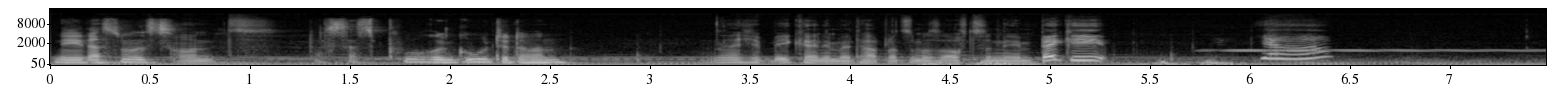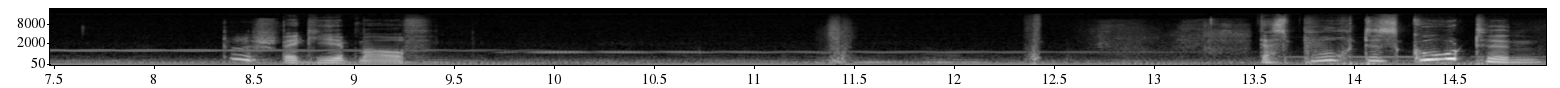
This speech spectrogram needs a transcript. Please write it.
Nee, das nur ist, Und. das ist das pure Gute drin. Na, ich habe eh keinen Inventarplatz, um das aufzunehmen. Becky! Ja? Du Becky, heb mal auf. Das Buch des Guten.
